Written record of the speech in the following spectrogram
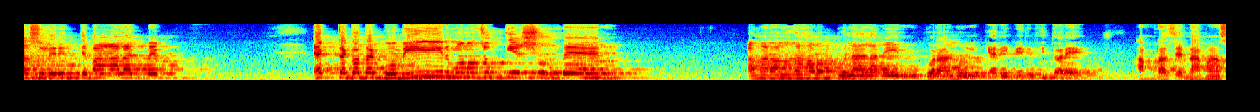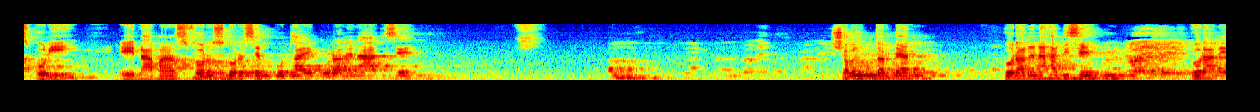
রাসুলের ইত্তেবা লাগবে। একটা কথা গভীর মনোযোগ দিয়ে শুনবেন। আমার আল্লাহ রাব্বুল আলামিন কোরআনুল কারীমের ভিতরে আমরা যে নামাজ পড়ি, এই নামাজ ফরজ করেছেন কোথায়? কোরআনে না হাদিসে? সবাই উত্তর দেন, কোরআনে না হাদিসে? কোরআনে।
